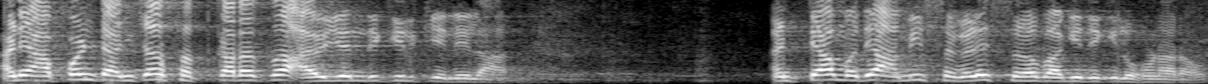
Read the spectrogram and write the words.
आणि आपण त्यांच्या सत्काराचं आयोजन देखील केलेलं आहात आणि त्यामध्ये आम्ही सगळे सहभागी देखील होणार आहोत.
